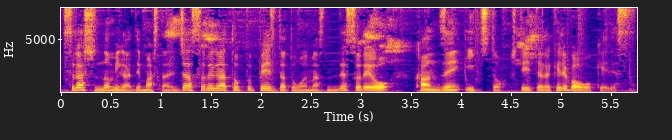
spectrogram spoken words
スラッシュのみが出ましたね。じゃあ、それがトップページだと思いますので、それを完全一致としていただければ OK です。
